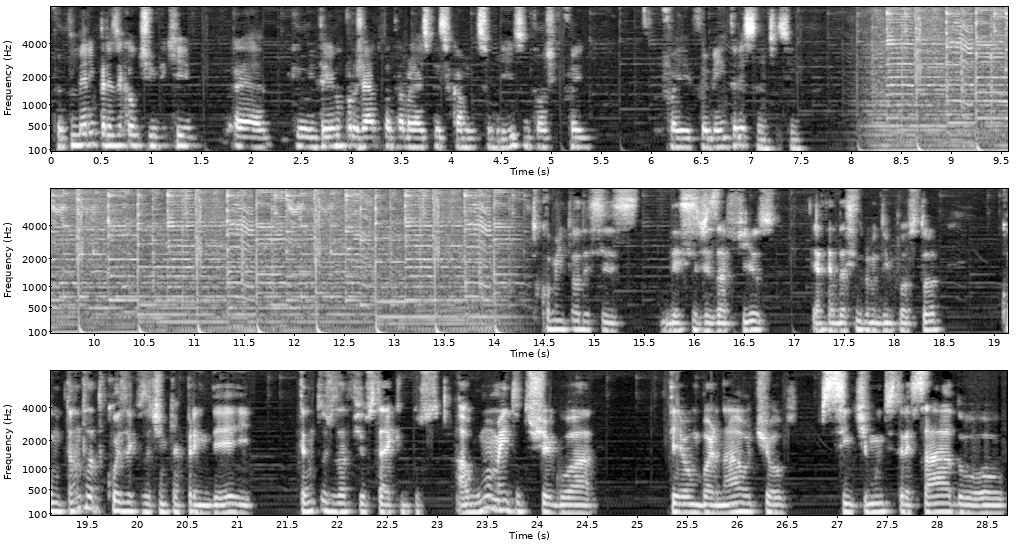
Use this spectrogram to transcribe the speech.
foi a primeira empresa que eu tive que, é, que eu entrei num projeto para trabalhar especificamente sobre isso, então acho que foi foi, foi bem interessante, assim. Comentou desses, desses desafios e até da síndrome do impostor. Com tanta coisa que você tinha que aprender e tantos desafios técnicos, algum momento tu chegou a ter um burnout ou sentir muito estressado ou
